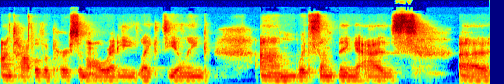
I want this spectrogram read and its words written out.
on top of a person already like dealing um, with something as uh,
